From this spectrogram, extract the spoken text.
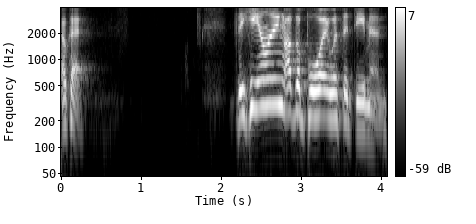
Okay. The healing of a boy with a demon.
